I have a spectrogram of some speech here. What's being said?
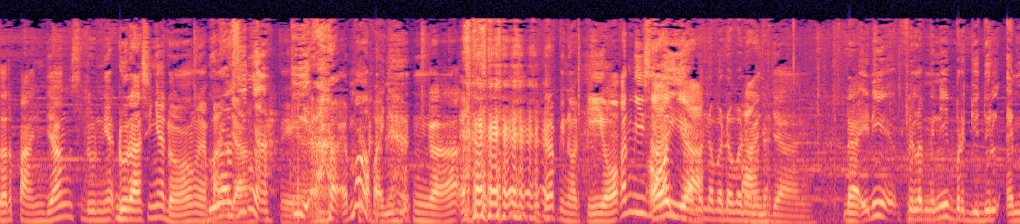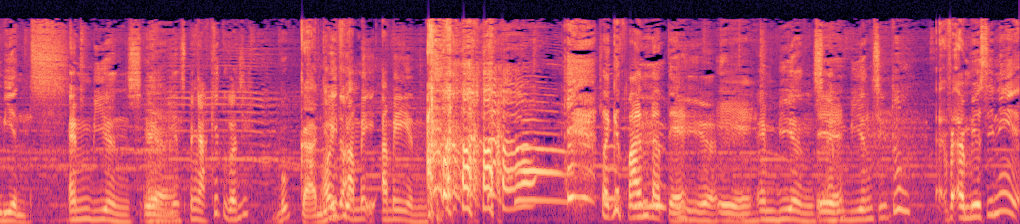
Terpanjang sedunia Durasinya dong yang Durasinya? panjang Iya, emang apanya? Enggak kira Pinocchio kan bisa Oh iya, bener-bener. Panjang Nah, ini film ini berjudul Ambience. Ambience Iya. Ambience Penyakit bukan sih? Bukan, Oh itu ambe ambience sakit pantat ya. Iya. Ambience. Iya. Ambience itu Ambience ini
